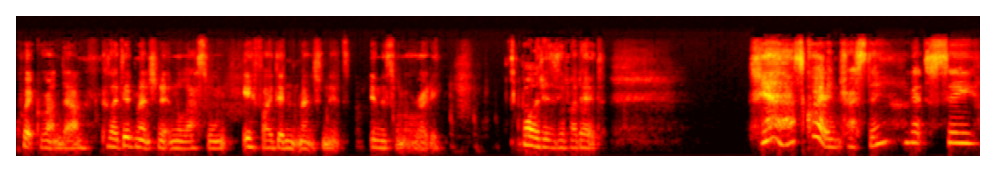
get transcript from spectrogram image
Quick rundown, because I did mention it in the last one, if I didn't mention it in this one already. Apologies if I did. So yeah, that's quite interesting. I get to see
